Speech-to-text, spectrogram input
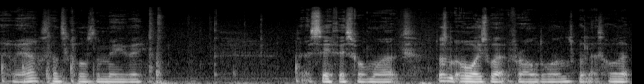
There we are, Santa Claus the movie. Let's see if this one works. Doesn't always work for older ones, but let's hold it.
